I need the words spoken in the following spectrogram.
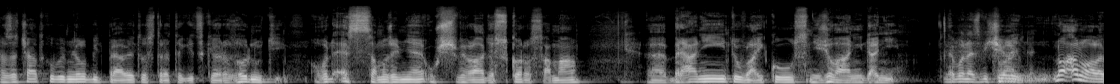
Na začátku by mělo být právě to strategické rozhodnutí. ODS samozřejmě už ve vládě skoro sama eh, brání tu vlajku snižování daní. Nebo nezvyšování. No ano, ale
